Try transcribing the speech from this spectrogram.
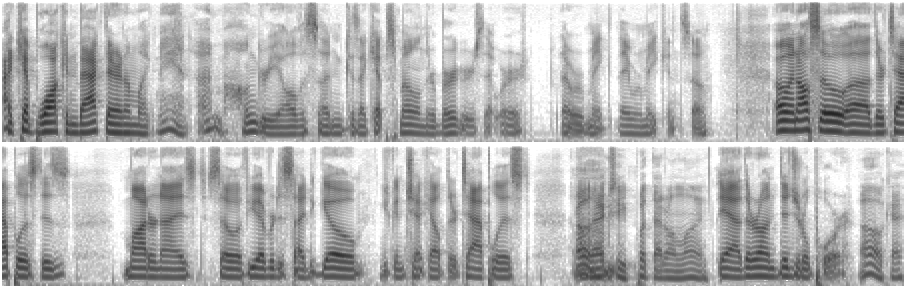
I kept walking back there and I'm like, man, I'm hungry all of a sudden because I kept smelling their burgers that were that were make they were making. So, oh, and also uh, their tap list is modernized. So if you ever decide to go, you can check out their tap list. Oh, Um, they actually put that online. yeah, they're on Digital Pour. Oh, okay.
